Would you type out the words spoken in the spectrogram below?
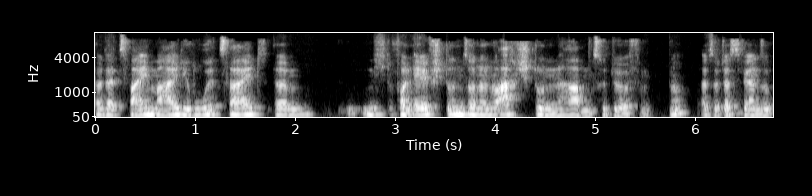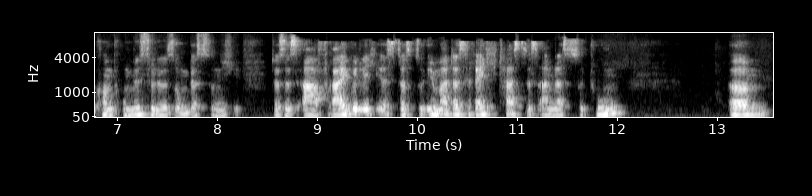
oder zweimal die Ruhezeit ähm, nicht von elf Stunden, sondern nur acht Stunden haben zu dürfen. Ne? Also das wären so Kompromisslösungen, dass du nicht, dass es A freiwillig ist, dass du immer das Recht hast, es anders zu tun. Ähm,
